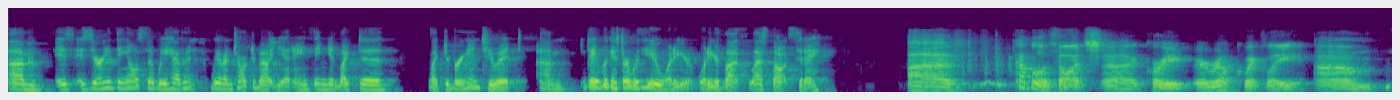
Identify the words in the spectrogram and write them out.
um, is is there anything else that we haven't we haven't talked about yet anything you'd like to like to bring into it. Um, Dave, we can start with you. What are your What are your last thoughts today? A uh, couple of thoughts, uh, Corey, real quickly. Um,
